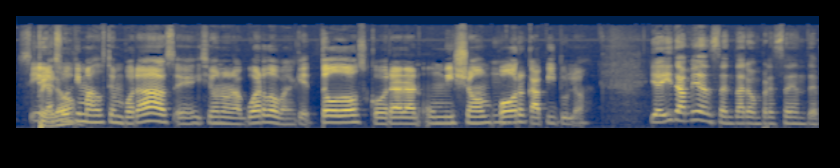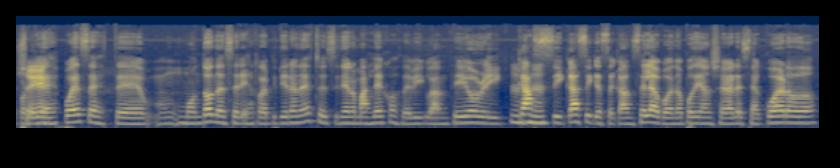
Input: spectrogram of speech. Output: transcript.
Sí, las últimas dos temporadas eh, hicieron un acuerdo para que todos cobraran un millón por capítulo. Y ahí también sentaron presente, porque Sí. después este, un montón de series repitieron esto y sin ir más lejos de Big Bang Theory. Ujú. Casi, casi que se cancela porque no podían llegar a ese acuerdo.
